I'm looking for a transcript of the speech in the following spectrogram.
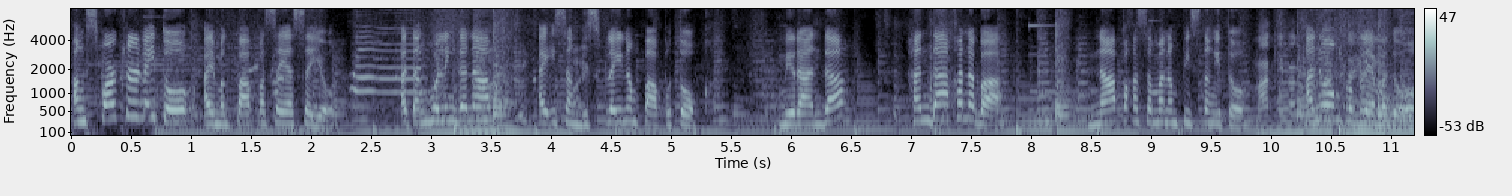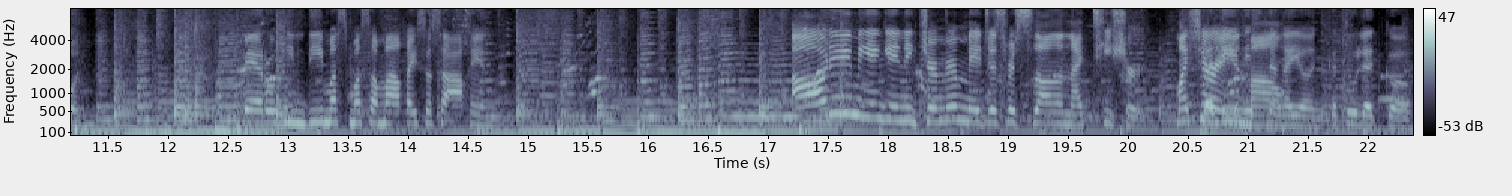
ang sparkler na ito ay magpapasaya sa iyo. At ang huling ganap ay isang display ng paputok. Miranda, handa ka na ba? Napakasama ng pistang ito. Ano ang problema doon? Pero hindi mas masama kaysa sa akin. Audi, mingiginig trimmer medyas for salon night t-shirt. My sure yun, Malinis na ngayon, katulad ko.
